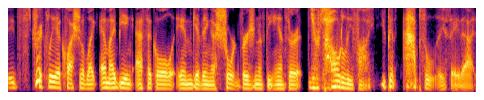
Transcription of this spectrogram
it's strictly a question of like am i being ethical in giving a short version of the answer? You're totally fine. You can absolutely say that.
